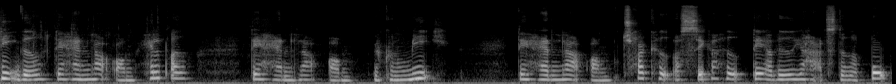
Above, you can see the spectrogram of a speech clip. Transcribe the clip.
livet, det handler om helbred, det handler om økonomi, det handler om tryghed og sikkerhed, det at vide, at jeg har et sted at bo,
